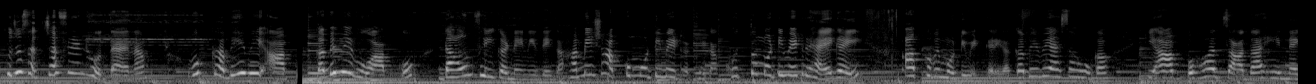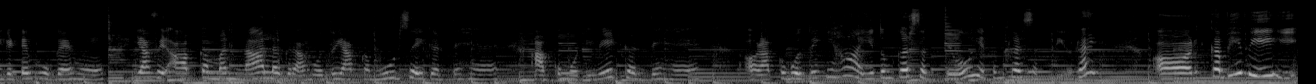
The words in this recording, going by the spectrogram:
तो जो सच्चा फ्रेंड होता है ना, वो कभी भी आप, कभी भी वो आपको डाउन फील करने नहीं देगा। हमेशा आपको मोटिवेट रखेगा। खुद तो मोटिवेट रहेगा ही, आपको भी मोटिवेट करेगा। कभी भी ऐसा होगा कि आप बहुत ज़्यादा ही नेगेटिव हो गए हों, या फिर आपका मन ना लग रहा हो तो ये आपका मूड सही करते हैं, आपको मोटिवेट करते हैं, और आपको बोलते हैं कि हाँ ये तुम कर सकते हो, ये तुम कर सकती हो राइट और कभी भी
